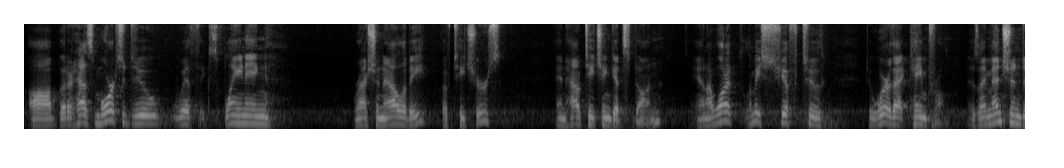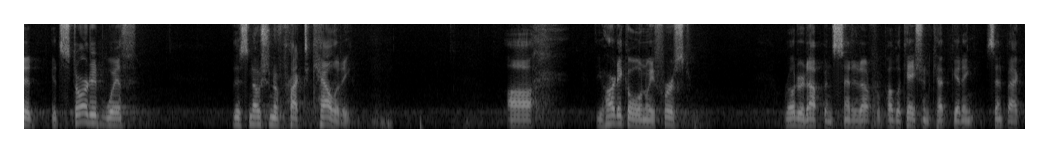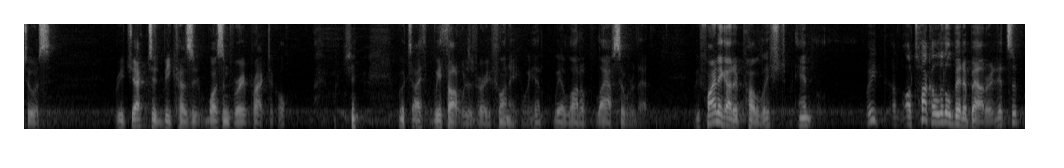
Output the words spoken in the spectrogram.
uh, but it has more to do with explaining rationality of teachers and how teaching gets done. And I want to let me shift to, to where that came from. As I mentioned, it, it started with this notion of practicality. Uh, the article, when we first wrote it up and sent it out for publication, kept getting sent back to us, rejected because it wasn't very practical, which I, we thought was very funny. We had, we had a lot of laughs over that. We finally got it published, and we, I'll talk a little bit about it. It's a,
